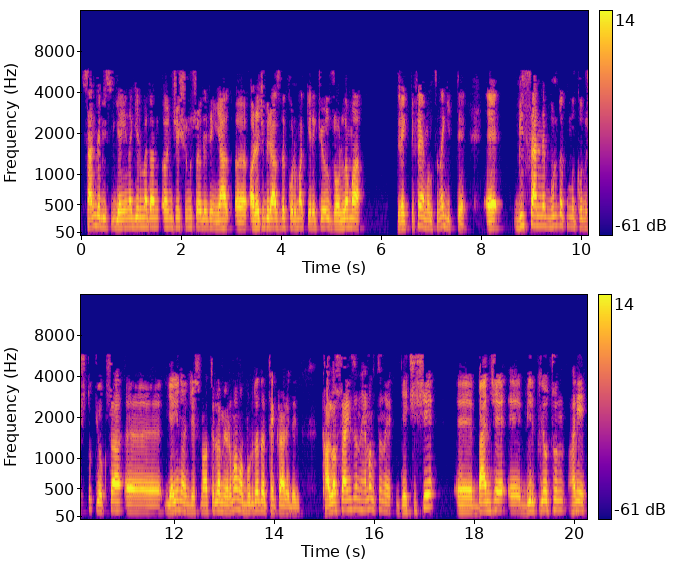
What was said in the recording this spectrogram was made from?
sen de biz yayına girmeden önce şunu söyledin ya e, aracı biraz da korumak gerekiyor zorlama direktifi Hamilton'a gitti. E, biz seninle burada mı konuştuk yoksa e, yayın öncesi mi hatırlamıyorum ama burada da tekrar edelim. Carlos Sainz'ın Hamilton'ı geçişi e, bence e, bir pilotun hani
